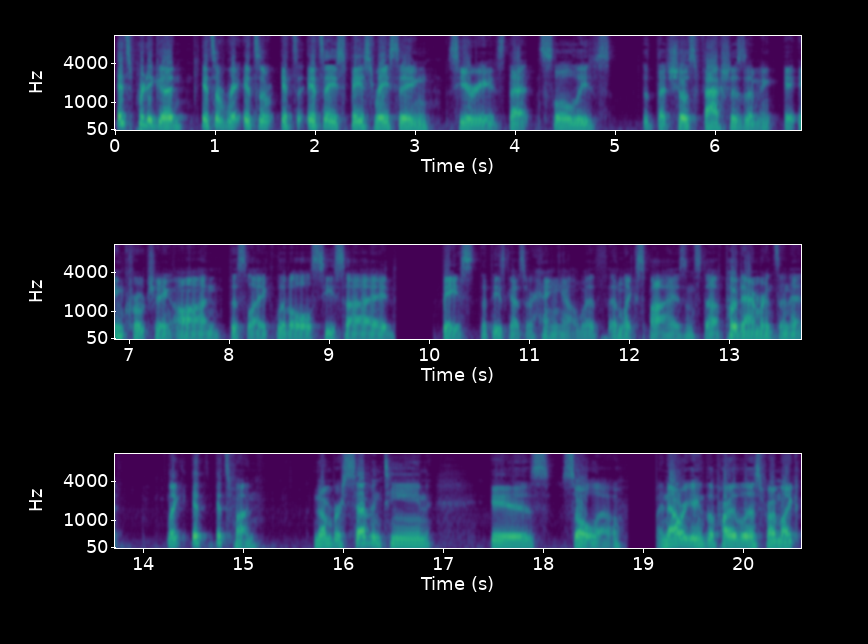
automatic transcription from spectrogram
It's pretty good. It's a it's a it's it's a space racing series that slowly that shows fascism en- encroaching on this like little seaside base that these guys are hanging out with and like spies and stuff. Poe Dameron's in it. Like it, it's fun. Number 17 is Solo. And now we're getting to the part of the list where I'm like,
